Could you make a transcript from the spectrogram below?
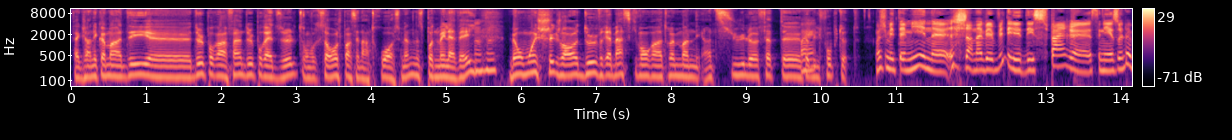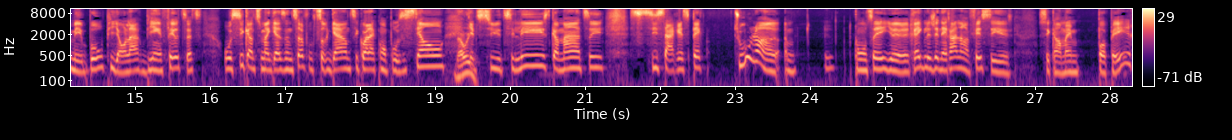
Fait que j'en ai commandé euh, deux pour enfants, deux pour adultes. On va recevoir, je pense, dans trois semaines. C'est pas demain la veille. Mm-hmm. Mais au moins, je sais que je vais avoir deux vrais masques qui vont rentrer un moment donné, en tissu, là, fait euh, comme il faut, puis tout. Moi, je m'étais mis une, j'en avais vu des, des super, euh, c'est niaiseux, là, mais beaux, puis ils ont l'air bien faits. Aussi, quand tu magasines ça, faut que tu regardes, c'est quoi la composition, ben que tu utilises, comment, tu sais, si ça respecte tout, là. Conseil, euh, règle générale, en fait, c'est, c'est quand même pas pire.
